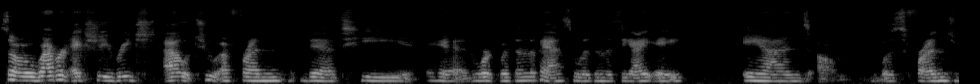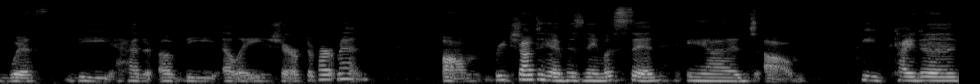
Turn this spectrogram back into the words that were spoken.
So Robert actually reached out to a friend that he had worked with in the past who was in the CIA and um, was friends with the head of the LA Sheriff Department, um, reached out to him. His name was Sid, and um, he kind of,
